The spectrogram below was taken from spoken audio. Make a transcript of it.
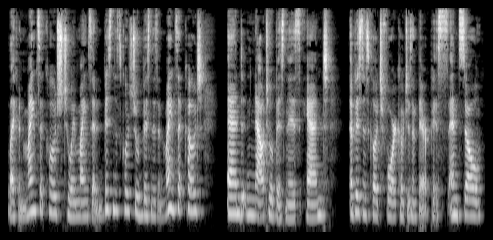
life and mindset coach to a mindset and business coach to a business and mindset coach, and now to a business and a business coach for coaches and therapists. And so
